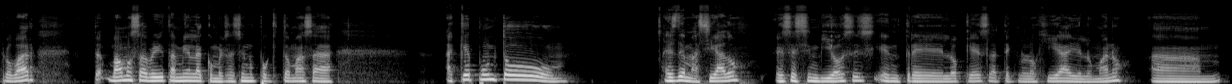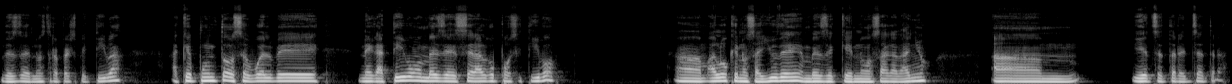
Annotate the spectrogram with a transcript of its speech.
probar, vamos a abrir también la conversación un poquito más a a qué punto es demasiado ese simbiosis entre lo que es la tecnología y el humano desde nuestra perspectiva. A qué punto se vuelve negativo en vez de ser algo positivo. algo que nos ayude en vez de que nos haga daño. Y etcétera, etcétera.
